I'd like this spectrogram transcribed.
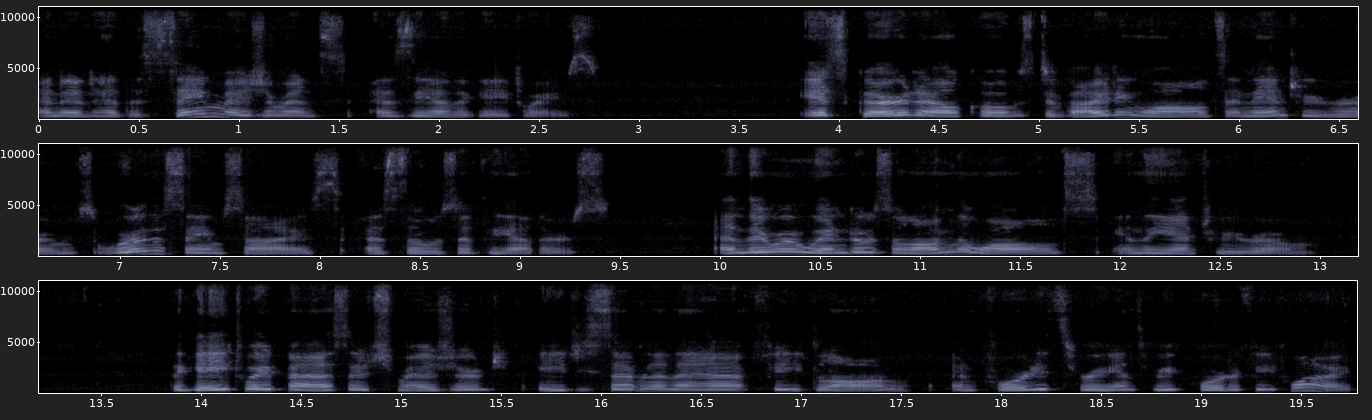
and it had the same measurements as the other gateways. Its guard alcoves, dividing walls, and entry rooms were the same size as those of the others, and there were windows along the walls in the entry room. The gateway passage measured eighty-seven and a half feet long and 43 and three quarter feet wide.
